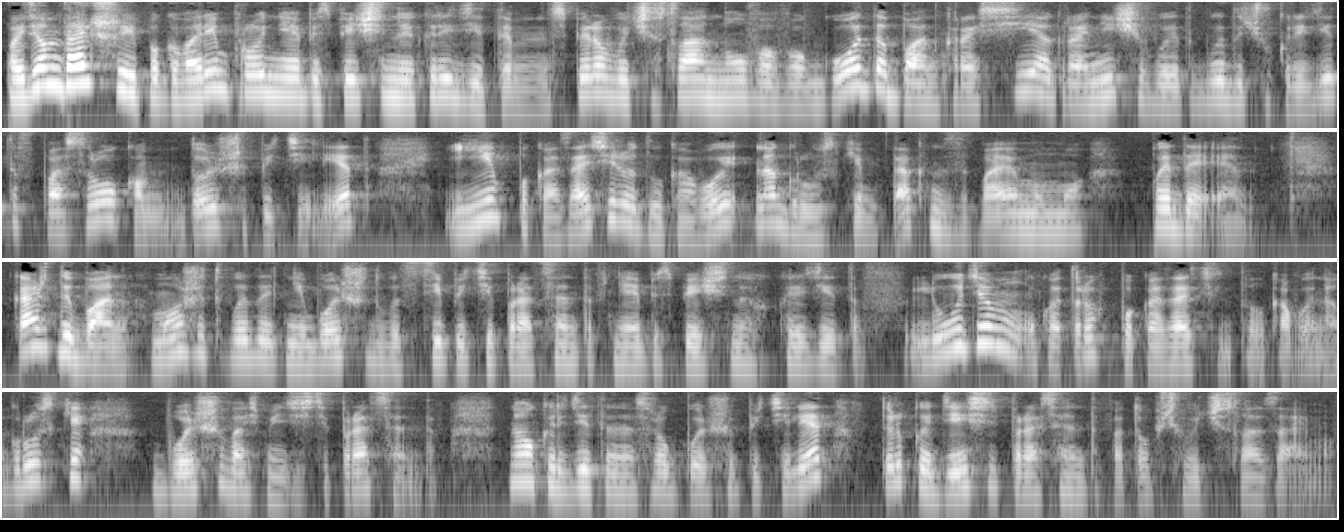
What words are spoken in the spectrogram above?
Пойдем дальше и поговорим про необеспеченные кредиты. С 1 числа нового года Банк России ограничивает выдачу кредитов по срокам дольше 5 лет и показателю долговой нагрузки, так называемому ПДН. Каждый банк может выдать не больше 25% необеспеченных кредитов людям, у которых показатель долговой нагрузки больше 80%. Но кредиты на срок больше 5 лет только 10% от общего числа займов.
